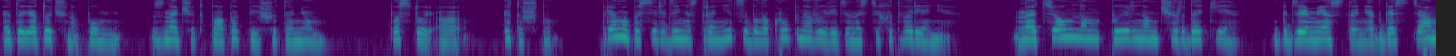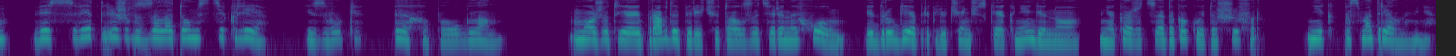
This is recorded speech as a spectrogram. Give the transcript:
Это я точно помню. Значит, папа пишет о нем. Постой, а это что? Прямо посередине страницы было крупно выведено стихотворение. На темном пыльном чердаке, где места нет гостям, Весь свет лишь в золотом стекле и звуки эхо по углам. Может, я и правда перечитал «Затерянный холм» и другие приключенческие книги, но мне кажется, это какой-то шифр. Ник посмотрел на меня.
